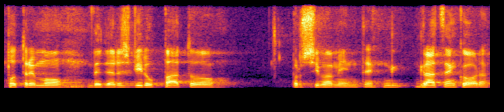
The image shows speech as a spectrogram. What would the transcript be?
potremmo vedere sviluppato prossimamente. Grazie ancora.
